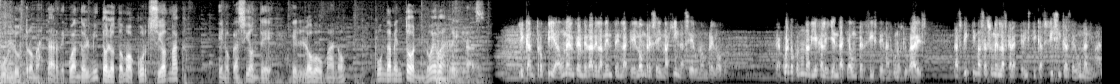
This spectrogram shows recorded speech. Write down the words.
Un lustro más tarde, cuando el mito lo tomó Kurt Siodmak, en ocasión de El lobo humano, fundamentó nuevas reglas. Licantropía, una enfermedad de la mente en la que el hombre se imagina ser un hombre lobo. De acuerdo con una vieja leyenda que aún persiste en algunos lugares, las víctimas asumen las características físicas de un animal.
